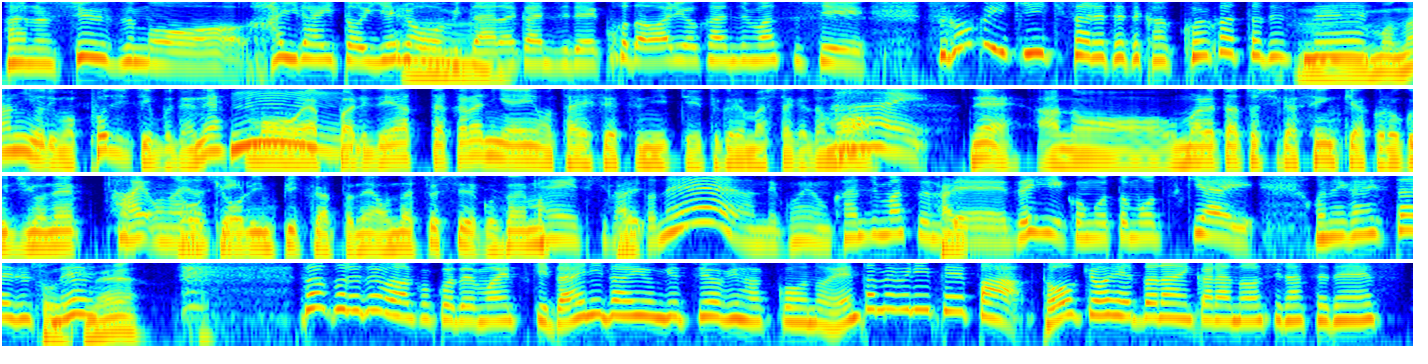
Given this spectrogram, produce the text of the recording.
あの、シューズもハイライトイエローみたいな感じでこだわりを感じますし、すごく生き生きされててかっこよかったですね。うんもう何よりもポジティブでね、うんもうやっぱり出会ったからには縁を大切にって言ってくれましたけども、はい。ね、あのー生まれた年が1964年、はい。東京オリンピックあったね、同じ年でございます。えー、市木さんとね、なんでご縁を感じますんで、はぜひ今後ともお付き合いお願いしたいですね。ね。さあ、それではここで毎月第2、第4月曜日発行のエンタメフリーペーパー、東京ヘッドラインからのお知らせです。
